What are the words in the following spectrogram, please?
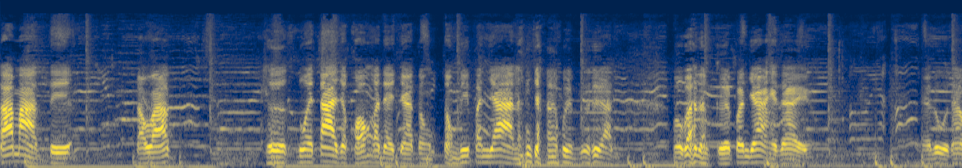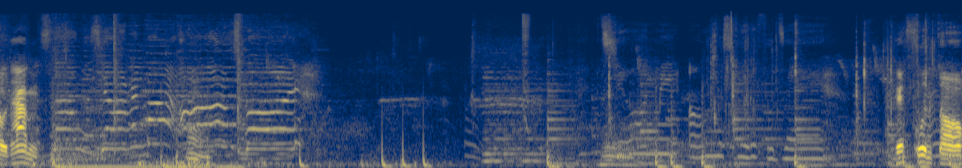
สามาติต่ว่าเธอด้วยต้าเจ้าของก็ได้จ้าต้องต้องมีปัญญานะจ้าเพื่อนๆเพราะว่าต้องเกิดปัญญาให้ได้ ให้รู้เท่าท่านอืมเพชรคูณสอง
